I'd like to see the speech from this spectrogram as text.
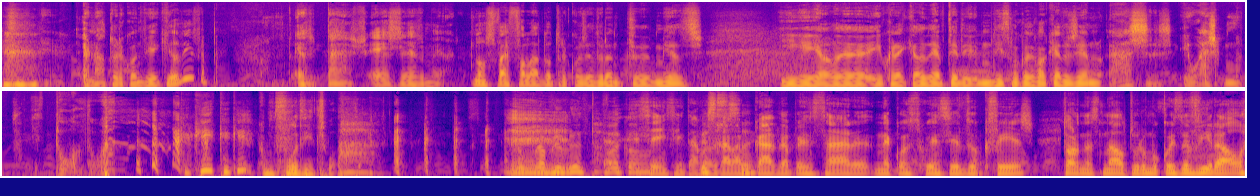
Eu na altura quando vi aquilo disse, "Epá, és, estás, és, és o maior. Não se vai falar de outra coisa durante meses. E ele, eu creio que ele deve ter me disse uma coisa qualquer do género, achas? Eu acho que me fodi todo. Que quê? Que quê? Que me fodi todo. Então o próprio Bruno estava com. Sim, sim, estava, um bocado a pensar na consequência do que fez. Torna-se na altura uma coisa viral.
